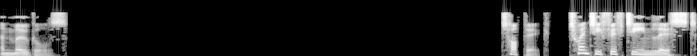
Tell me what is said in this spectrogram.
and moguls. Topic 2015 list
